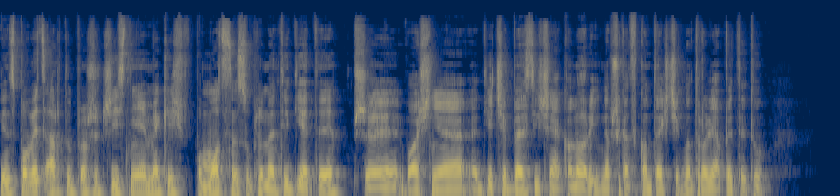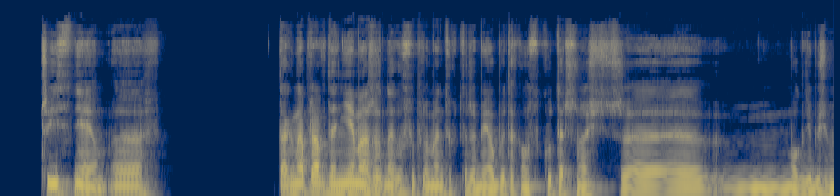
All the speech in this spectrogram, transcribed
Więc powiedz, Artur, proszę, czy istnieją jakieś pomocne suplementy diety przy właśnie diecie bez liczenia kalorii, na przykład w kontekście kontroli apetytu? Czy istnieją? Tak naprawdę nie ma żadnego suplementu, który miałby taką skuteczność, że moglibyśmy,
